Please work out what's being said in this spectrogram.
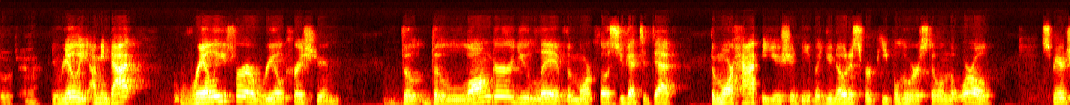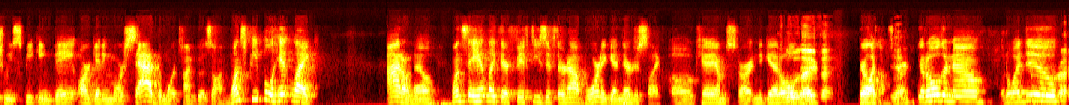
lord yeah. You really, I mean, that really for a real Christian, the the longer you live, the more close you get to death, the more happy you should be. But you notice for people who are still in the world, spiritually speaking, they are getting more sad the more time goes on. Once people hit like, I don't know, once they hit like their 50s, if they're not born again, they're just like, okay, I'm starting to get all older. over They're like, I'm Yeah. starting to get older now. What do I do? Right.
